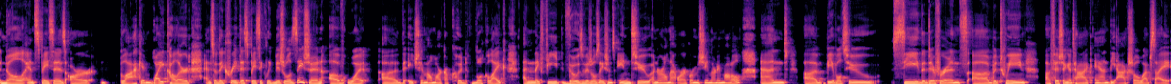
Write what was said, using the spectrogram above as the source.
null and spaces are black and white colored. And so they create this basically visualization of what uh, the HTML markup could look like. And they feed those visualizations into a neural network or machine learning model and uh, be able to see the difference uh, between a phishing attack and the actual website.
